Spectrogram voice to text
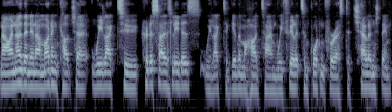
Now, I know that in our modern culture, we like to criticize leaders, we like to give them a hard time, we feel it's important for us to challenge them.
